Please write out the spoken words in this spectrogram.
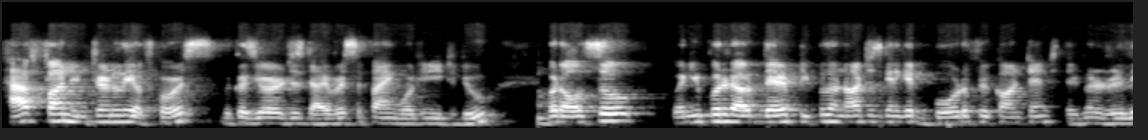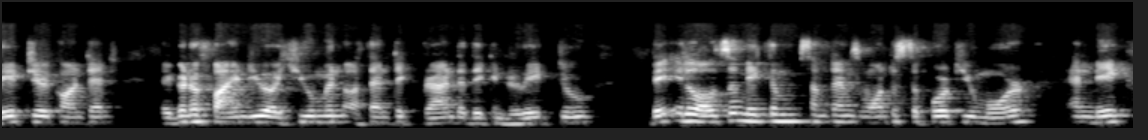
have fun internally, of course, because you're just diversifying what you need to do. But also, when you put it out there, people are not just going to get bored of your content. They're going to relate to your content. They're going to find you a human, authentic brand that they can relate to. They, it'll also make them sometimes want to support you more and make,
